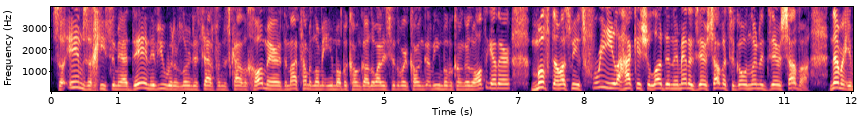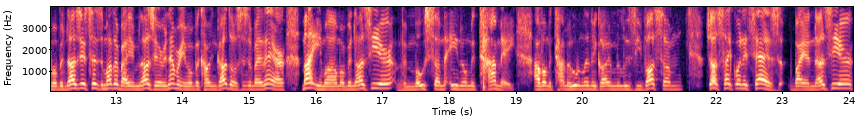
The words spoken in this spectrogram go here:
So im zachisim. If you would have learned this out from this kavachomer, the matamid lama imo bekon gadol. Why do you say the word koin imo bekon gadol altogether? Mufta must be it's free lahakish uladin gzer shava to go and learn gzer shava. Nemer imo benazir. It says the mother by im nazir. Nemer imo bekon gadol. It says by there, my imam or benazir b'mosam eno mitame ava mitame hu linigayim milizivasam. Just like when it says by a nazir,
